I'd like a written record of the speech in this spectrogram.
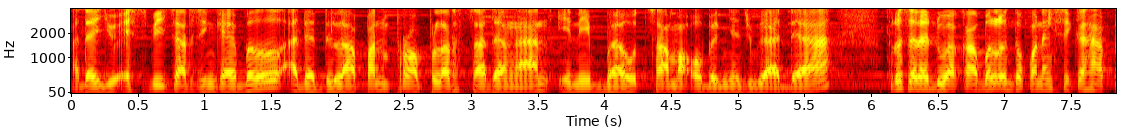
Ada USB charging cable, ada 8 propeller cadangan. Ini baut sama obengnya juga ada. Terus ada dua kabel untuk koneksi ke HP.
